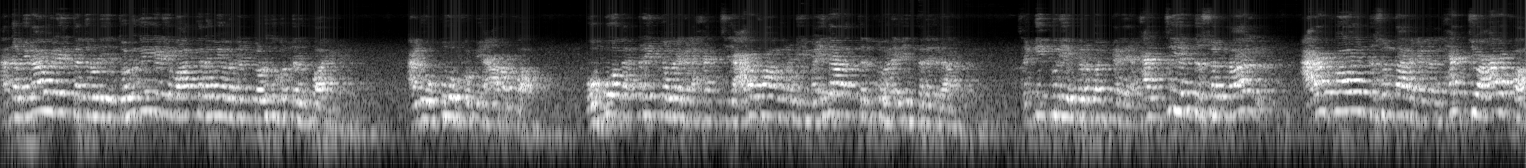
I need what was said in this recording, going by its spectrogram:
அந்த வினாவிலே தங்களுடைய தொழுகைகளை மாத்திரமே அவர்கள் தொழுது கொண்டிருப்பார்கள். அது ஒப்புவப்பி ஆரம்பா ஒவ்வொரு அன்றைக்கு அவர்கள் ஹஜ் அரபாங்களுடைய மைதானத்திற்கு வருகை தருகிறார்கள். சங்கிக்குரிய பெருமக்களே ஹஜ் என்று சொன்னால் அரபா என்று சொன்னார்கள். ஹஜ் அரபா.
